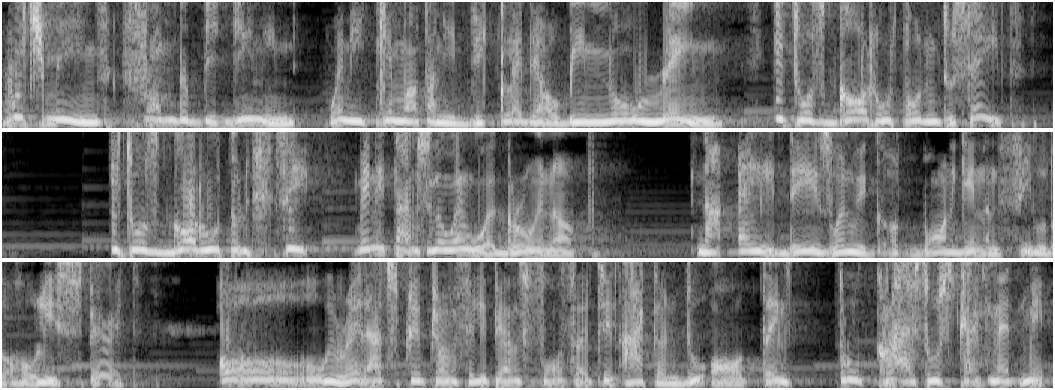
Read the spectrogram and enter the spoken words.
Which means from the beginning, when he came out and he declared there will be no rain, it was God who told him to say it. It was God who told. See, many times, you know, when we were growing up, in our early days when we got born again and filled with the Holy Spirit, oh, we read that scripture in Philippians 4:13. I can do all things through Christ who strengthened me.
